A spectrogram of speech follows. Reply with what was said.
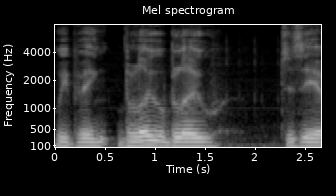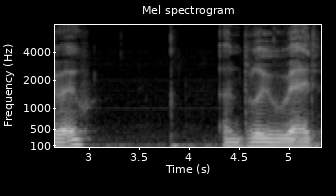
We bring blue blue to zero and blue red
